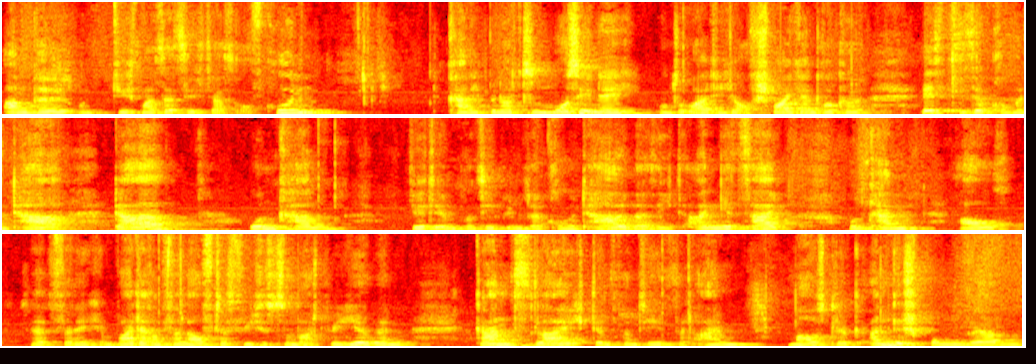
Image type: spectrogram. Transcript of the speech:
Ampel und diesmal setze ich das auf grün. Kann ich benutzen, muss ich nicht. Und sobald ich auf Speichern drücke, ist dieser Kommentar da und kann, wird im Prinzip in dieser Kommentarübersicht angezeigt und kann auch, selbst wenn ich im weiteren Verlauf des Videos zum Beispiel hier bin, ganz leicht im Prinzip mit einem Mausklick angesprungen werden.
